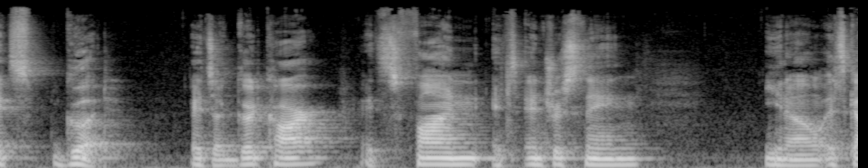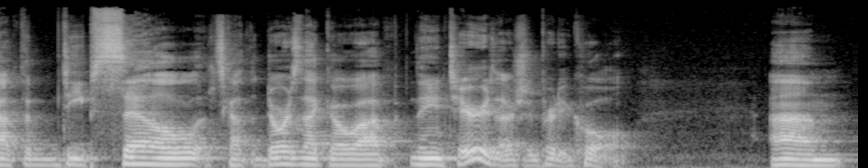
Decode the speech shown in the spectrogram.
it's good it's a good car it's fun it's interesting you know it's got the deep sill it's got the doors that go up the interior is actually pretty cool um,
